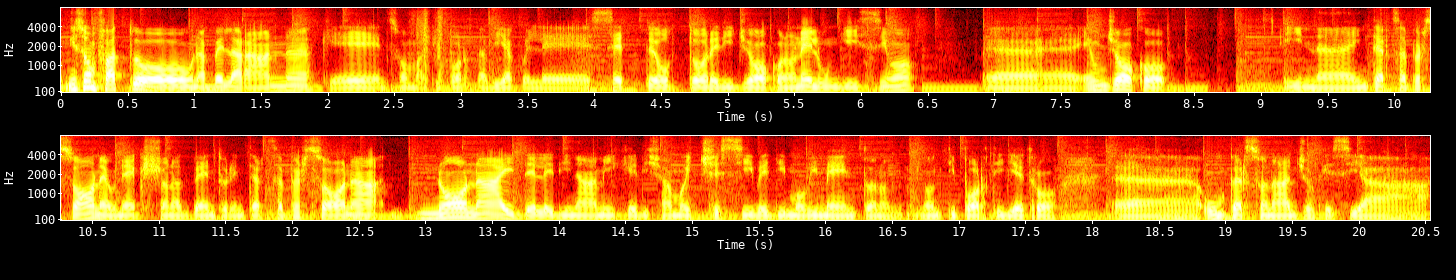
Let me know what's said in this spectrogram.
Mi sono fatto una bella run che insomma ti porta via quelle 7-8 ore di gioco. Non è lunghissimo. Eh, è un gioco in, in, terza persona, è un action adventure in terza persona, non hai delle dinamiche diciamo eccessive di movimento, non, non ti porti dietro eh, un personaggio che, sia,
